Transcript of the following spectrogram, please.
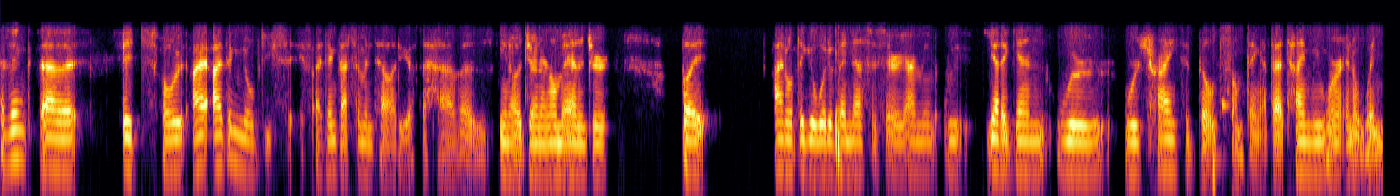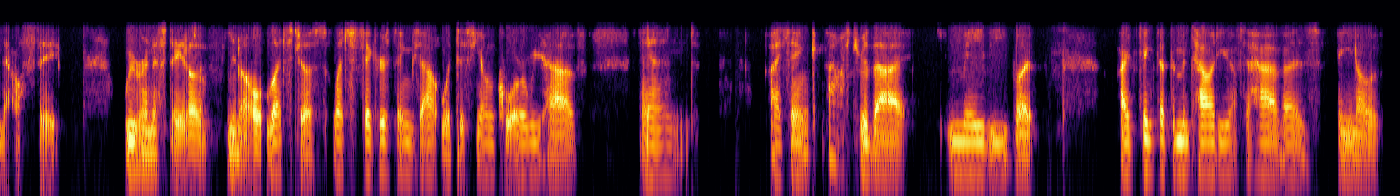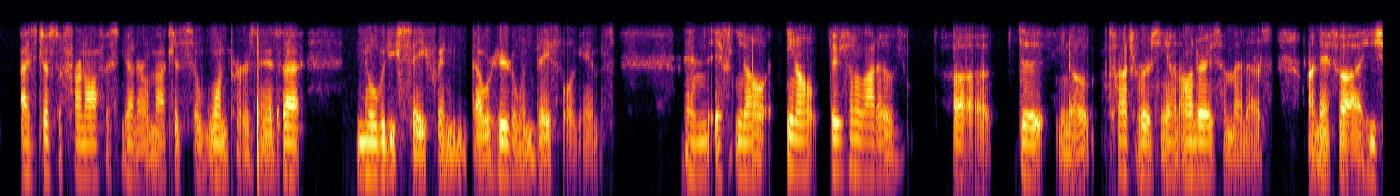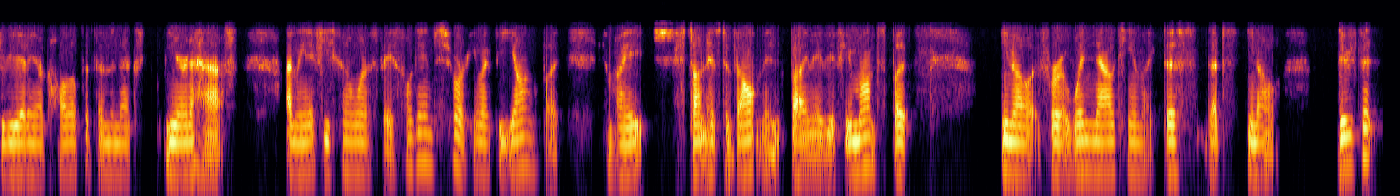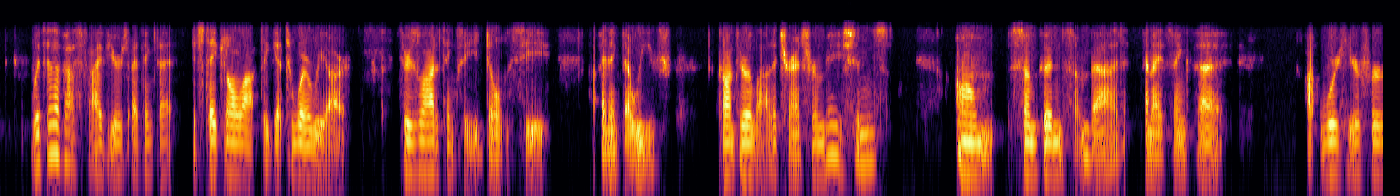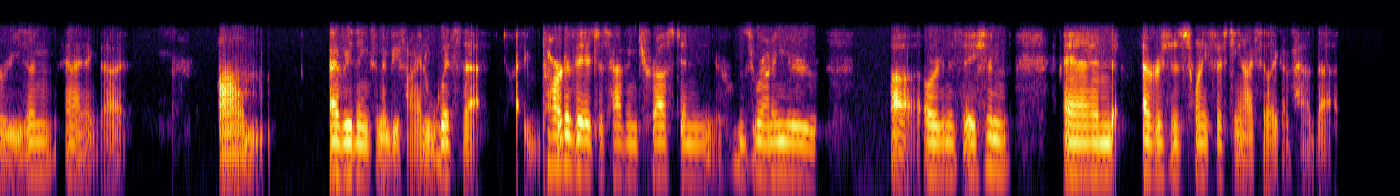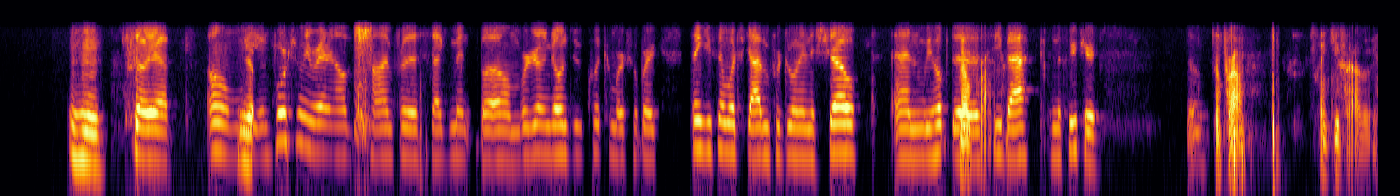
I think that it's always, I, I think nobody's safe. I think that's the mentality you have to have as, you know, a general manager. But I don't think it would have been necessary. I mean, we yet again we're we're trying to build something. At that time we weren't in a win now state. We were in a state of, you know, let's just let's figure things out with this young core we have and I think after that maybe, but I think that the mentality you have to have as you know, as just a front office in general, not just a one person, is that nobody's safe and that we're here to win baseball games. And if you know, you know, there's been a lot of uh the you know controversy on Andres Gimenez on if uh, he should be getting a call up within the next year and a half. I mean, if he's going to win a baseball game, sure, he might be young, but it might stunt his development by maybe a few months. But you know, for a win now team like this, that's you know, there's been within the past five years, I think that it's taken a lot to get to where we are. There's a lot of things that you don't see. I think that we've gone through a lot of transformations, um, some good and some bad, and I think that uh, we're here for a reason, and I think that um, everything's going to be fine with that. Part of it is just having trust in who's running your uh, organization, and ever since 2015, I feel like I've had that. Mhm. So yeah, um, Yep. we unfortunately ran out of time for this segment, but um, we're going to go into a quick commercial break. Thank you so much, Gavin, for joining the show, and we hope to No see you back in the future. So, No problem. Thank you for having me.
